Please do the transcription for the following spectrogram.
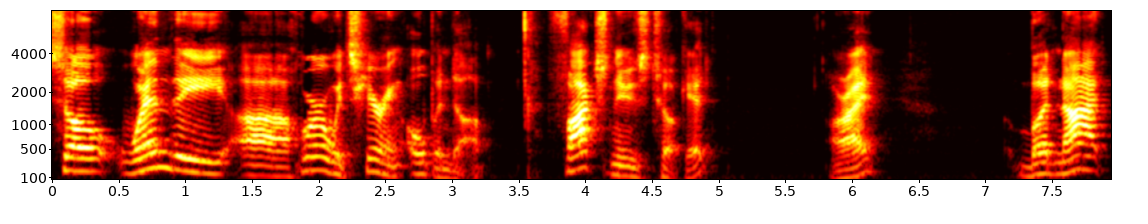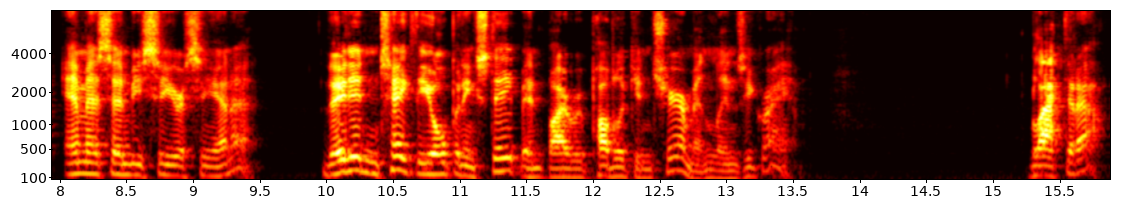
So when the uh, Horowitz hearing opened up, Fox News took it, all right, but not MSNBC or CNN. They didn't take the opening statement by Republican Chairman Lindsey Graham. Blacked it out.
